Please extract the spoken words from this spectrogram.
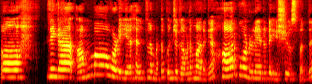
நீங்கள் நீங்க அம்மாவுடைய ஹெல்த்ல மட்டும் கொஞ்சம் கவனமா இருங்க. ஹார்மோன் ரிலேட்டட் இஷ்யூஸ் வந்து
